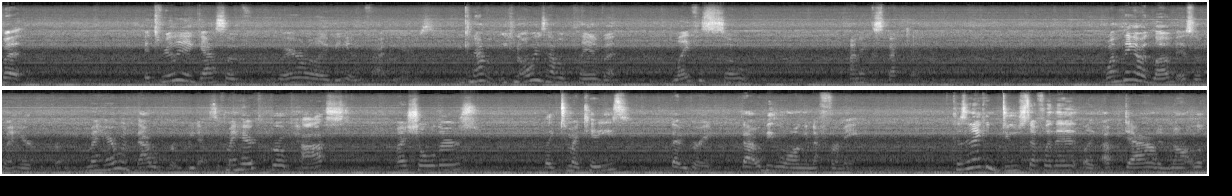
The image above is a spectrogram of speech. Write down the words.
but it's really a guess of where will I be in five years. You can have, you can always have a plan, but life is so unexpected. One thing I would love is if my hair could grow. My hair would that would grow, be nice. If my hair could grow past my shoulders, like to my titties, that'd be great. That would be long enough for me. Cause then I can do stuff with it, like up down, and not look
